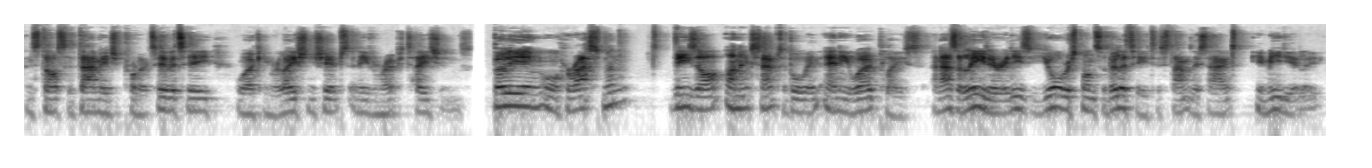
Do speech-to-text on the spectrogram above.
and starts to damage productivity, working relationships, and even reputations. Bullying or harassment, these are unacceptable in any workplace, and as a leader, it is your responsibility to stamp this out immediately.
